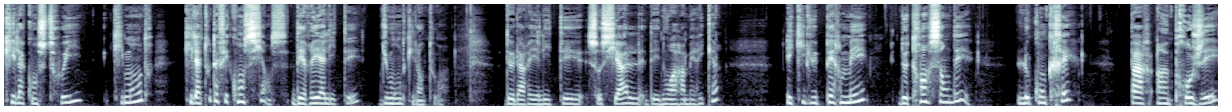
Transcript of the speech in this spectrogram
qu'il a construit qui montre qu'il a tout à fait conscience des réalités du monde qui l'entoure de la réalité sociale des Noirs américains et qui lui permet de transcender le concret par un projet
